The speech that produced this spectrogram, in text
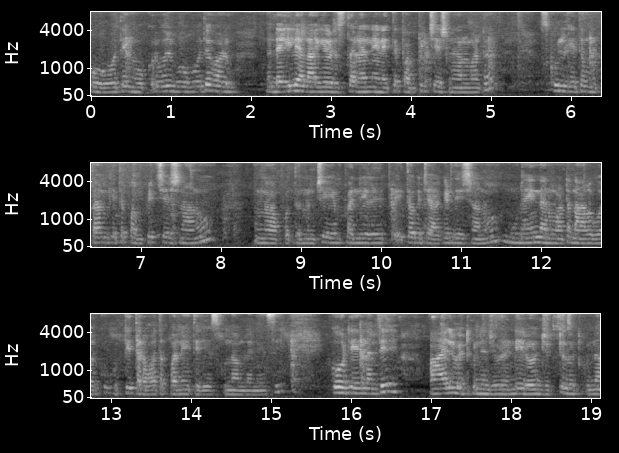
పోకపోతే ఇంకొక రోజు పోకపోతే వాడు డైలీ అలాగే ఏడుస్తాడని నేనైతే పంపించేసినాను అనమాట స్కూల్కి అయితే మొత్తానికి అయితే పంపించేసినాను. ఇంకా పొద్దున్న నుంచి ఏం పని చేయలేదు. ఇప్పుడైతే ఒక జాకెట్ తీసాను మూడు అయింది అనమాట నాలుగు వరకు కుట్టి తర్వాత పని అయితే చేసుకుందాంలే అనేసి. ఇంకోటి ఏంటంటే ఆయిల్ పెట్టుకున్నాను చూడండి. ఈరోజు జుట్టు కట్టుకున్నా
